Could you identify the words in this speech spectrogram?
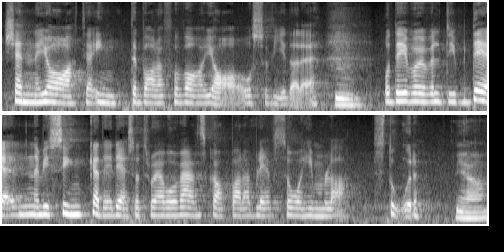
känner jag att jag inte bara får vara jag? Och så vidare. Mm. Och det var ju väl typ det, när vi synkade i det så tror jag vår vänskap bara blev så himla stor. Ja.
